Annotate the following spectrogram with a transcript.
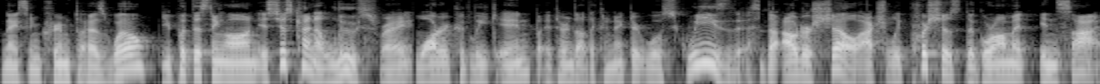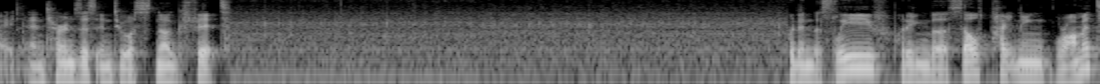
nice and crimped as well. You put this thing on, it's just kind of loose, right? Water could leak in, but it turns out the connector will squeeze this. The outer shell actually pushes the grommet inside and turns this into a snug fit. Put in the sleeve, putting the self-tightening grommet.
